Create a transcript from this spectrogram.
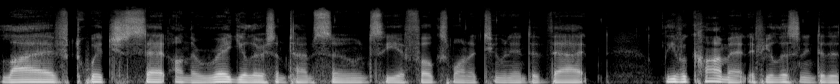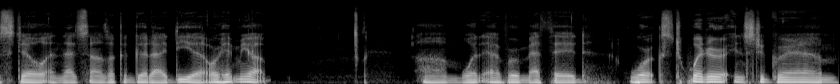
live Twitch set on the regular sometime soon. See if folks want to tune into that. Leave a comment if you're listening to this still and that sounds like a good idea, or hit me up. Um, whatever method works Twitter, Instagram,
